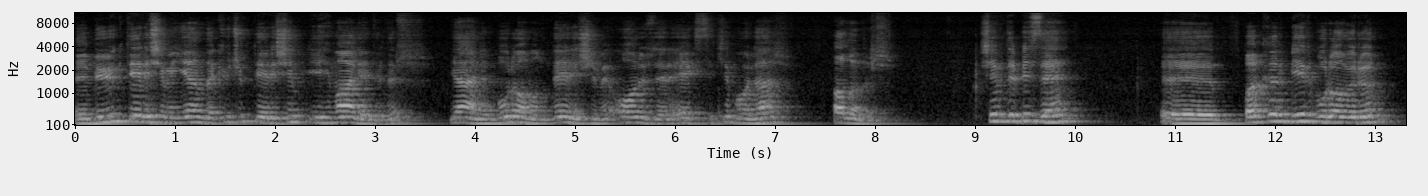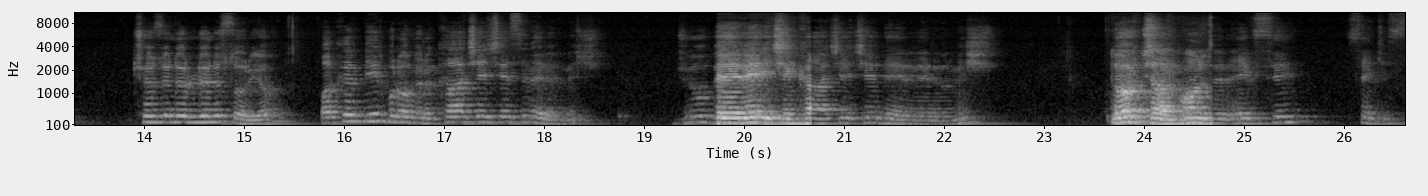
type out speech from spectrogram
e, büyük derişimin yanında küçük derişim ihmal edilir. Yani bromun derişimi 10 üzeri eksi 2 molar alınır. Şimdi bize e, bakır 1 bromürün çözünürlüğünü soruyor. Bakır 1 bromürün KÇÇ'si verilmiş. CuBr için KÇÇ değeri verilmiş. 4 çarpı 10 üzeri eksi 8.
